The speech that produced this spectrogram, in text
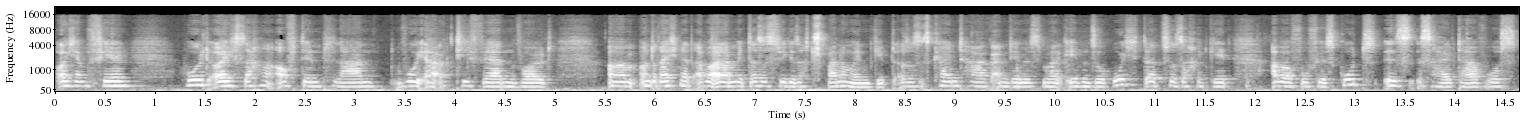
euch empfehlen, holt euch Sachen auf den Plan, wo ihr aktiv werden wollt ähm, und rechnet aber damit, dass es wie gesagt Spannungen gibt. Also es ist kein Tag, an dem es mal eben so ruhig da zur Sache geht, aber wofür es gut ist, ist halt da, wo es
